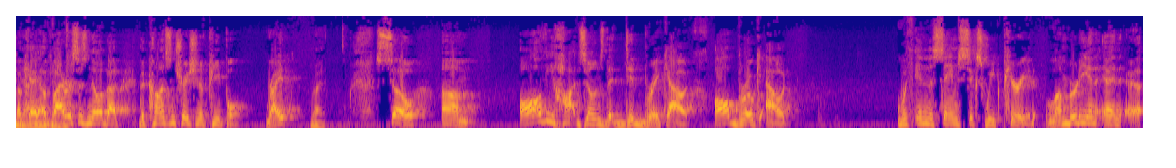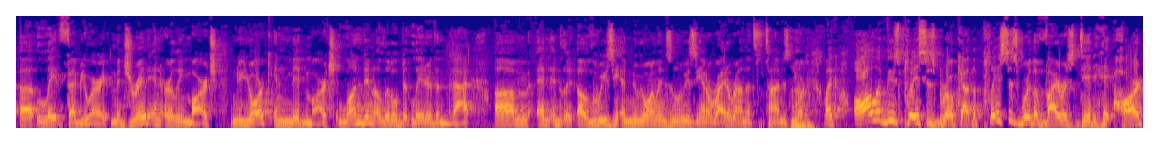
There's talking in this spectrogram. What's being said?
Okay, Yeah, Uh, okay. viruses know about the concentration of people, right? Right. So, um, all the hot zones that did break out all broke out within the same six week period. Lombardy in, in uh, uh, late February, Madrid in early March, New York in mid March, London a little bit later than that, um, and, and oh, Louisiana, New Orleans and Louisiana right around that time as New York. Like all of these places broke out. The places where the virus did hit hard,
